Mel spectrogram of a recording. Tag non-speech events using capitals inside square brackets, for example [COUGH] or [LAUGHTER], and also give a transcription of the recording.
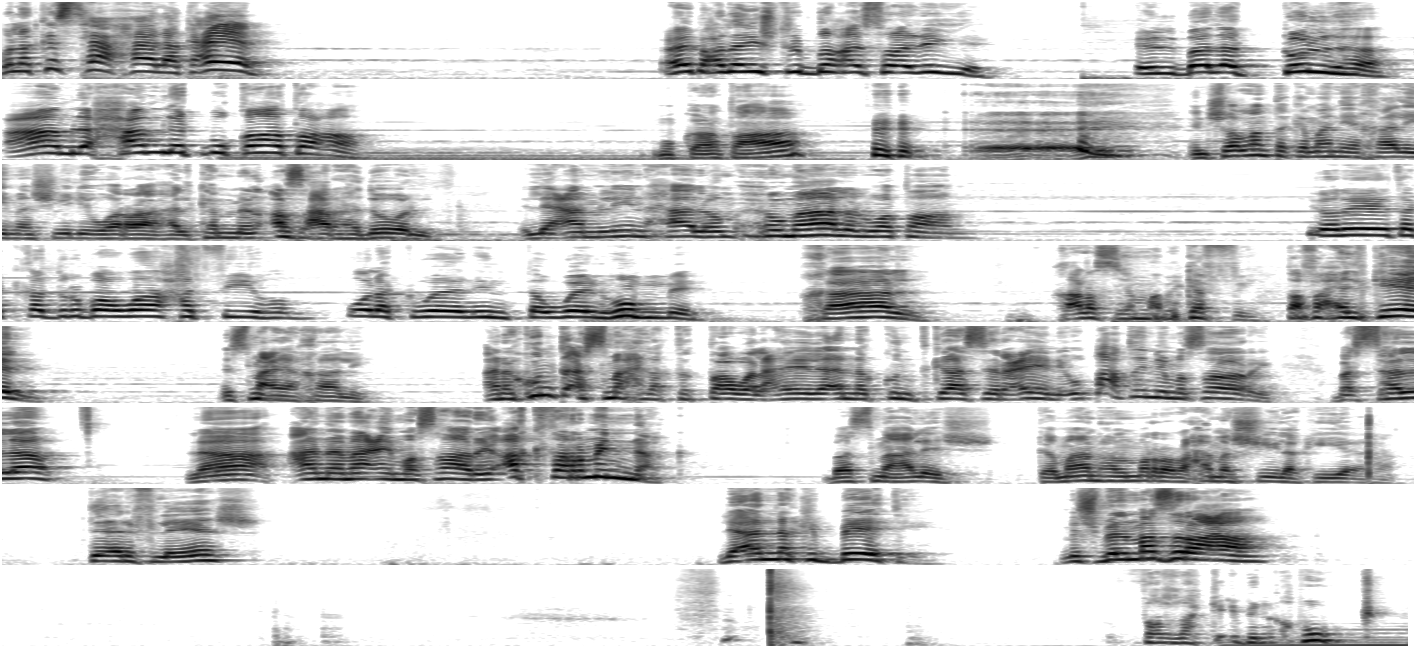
ولك استحى حالك عيب. عيب على يشتري بضاعة إسرائيلية. البلد كلها عاملة حملة مقاطعة. مقاطعة؟ [LAUGHS] إن شاء الله أنت كمان يا خالي ماشي لي ورا هالكم من أزعر هدول اللي عاملين حالهم حمال الوطن. يا ريتك قد ربع واحد فيهم ولك وين أنت وين هم؟ خال خلص يما بكفي. طفح الكيل. اسمع يا خالي. أنا كنت أسمح لك تتطاول علي لأنك كنت كاسر عيني وتعطيني مصاري. بس هلا لا أنا معي مصاري أكثر منك. بس معلش كمان هالمرة راح أمشي لك إياها. بتعرف ليش؟ لأنك ببيتي مش بالمزرعة. ظلك ابن أبوك.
